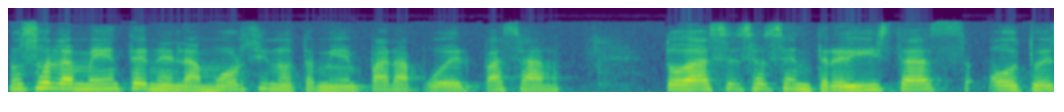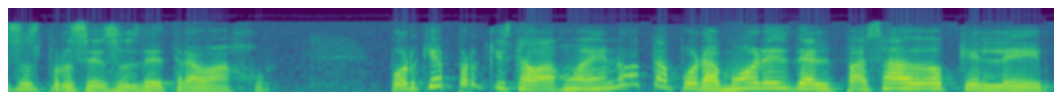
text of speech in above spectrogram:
no solamente en el amor, sino también para poder pasar todas esas entrevistas o todos esos procesos de trabajo. ¿Por qué? Porque está bajo de nota por amores del pasado que le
